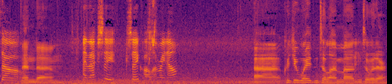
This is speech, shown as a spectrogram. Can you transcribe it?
So And um, I'm actually. Should I call him right now? Uh, could you wait until I'm uh, Okay. until we're there,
